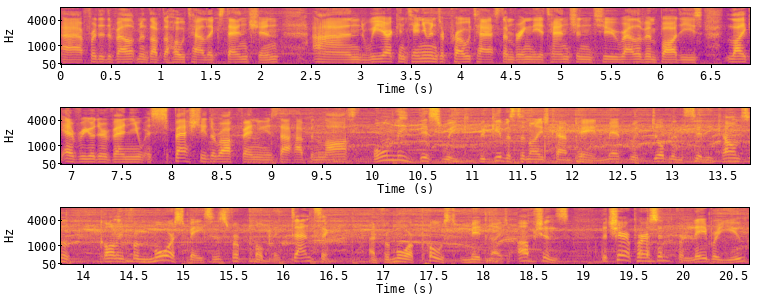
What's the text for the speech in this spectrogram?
uh, for the development of the hotel extension, and we are continuing to protest and bring the attention to relevant bodies like every other venue, especially the rock venues that have been lost. Only this week, the Give Us the Night campaign met with Dublin City Council calling for more spaces for public dancing and for more post midnight options. The chairperson for Labour Youth,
